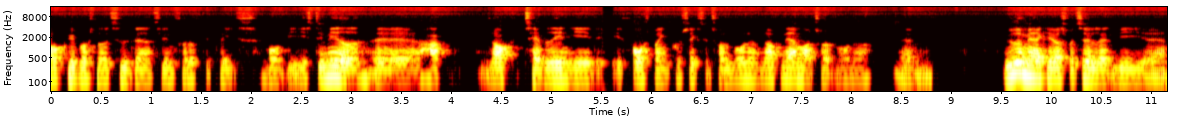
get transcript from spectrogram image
at købe os noget tid der til en fornuftig pris, hvor vi estimeret uh, har nok tabet ind i et, et forspring på 6-12 måneder, nok nærmere 12 måneder. Um, ydermere kan jeg også fortælle, at vi uh,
